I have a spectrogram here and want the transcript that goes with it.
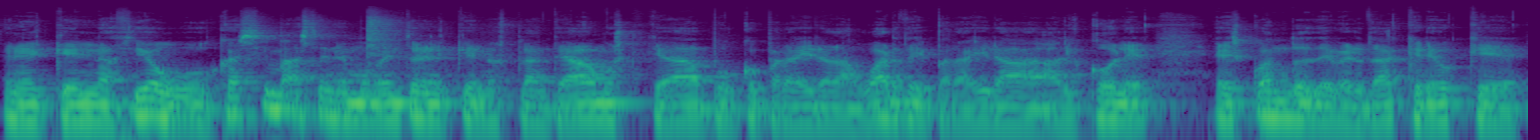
en el que él nació, o casi más en el momento en el que nos planteábamos que quedaba poco para ir a la guardia y para ir al cole, es cuando de verdad creo que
